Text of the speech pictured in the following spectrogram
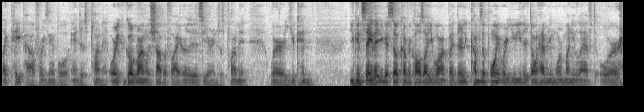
like PayPal, for example, and just plummet. Or it could go wrong with Shopify earlier this year and just plummet, where you can you can say that you're gonna sell cover calls all you want, but there comes a point where you either don't have any more money left or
